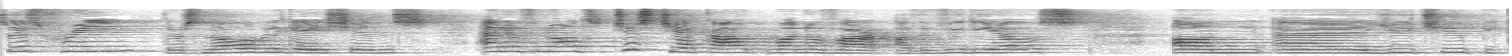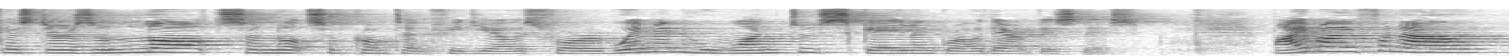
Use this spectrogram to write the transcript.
So it's free, there's no obligations. And if not, just check out one of our other videos on uh, YouTube because there's lots and lots of content videos for women who want to scale and grow their business. Bye bye for now.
